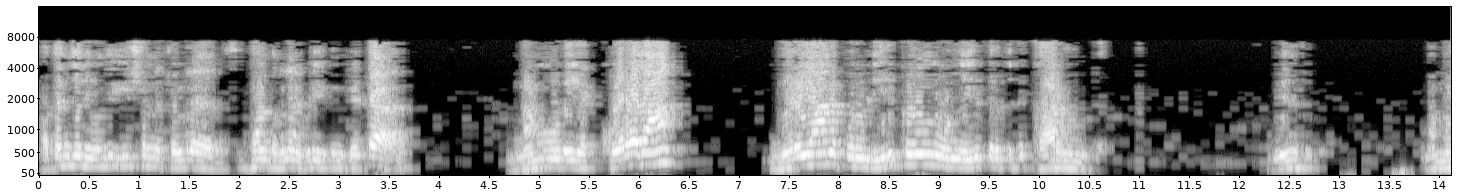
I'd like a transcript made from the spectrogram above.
பதஞ்சலி வந்து ஈஸ்வரனை சொல்ற சித்தாந்தம் எல்லாம் எப்படி இருக்குன்னு கேட்டா நம்முடைய குறைதான் நிறையான பொருள் இருக்கணும்னு ஒண்ணு இருக்கிறதுக்கு காரணம் இல்லை. நம்ம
